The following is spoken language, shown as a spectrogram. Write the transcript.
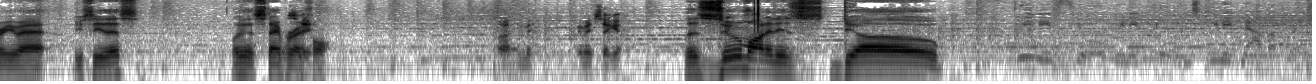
Where are you at? You see this? Look at this sniper rifle. Alright, give me, give me a second. The zoom on it is dope. We need fuel, we need coolant, we need nav upgrades.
